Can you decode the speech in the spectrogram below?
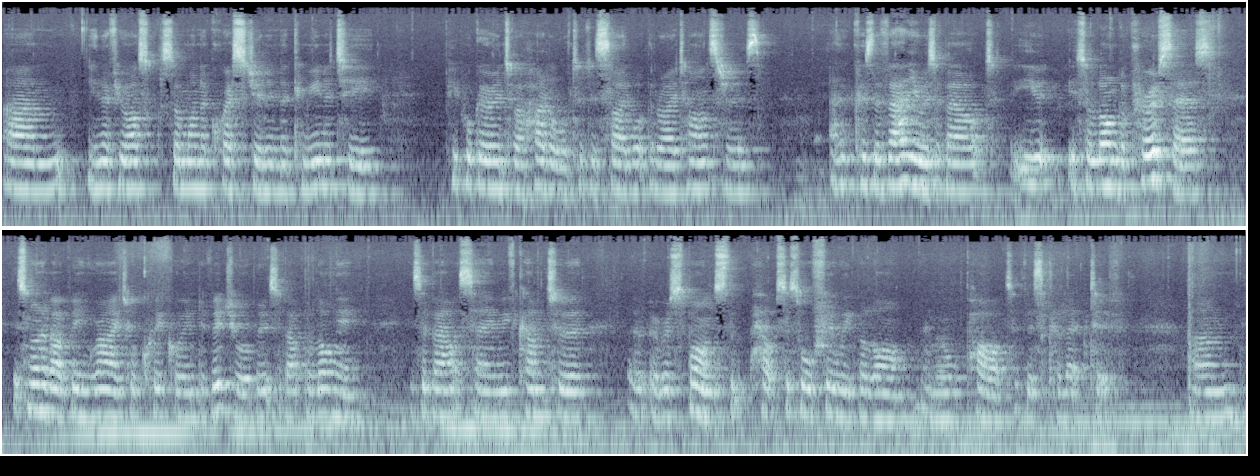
um, you know, if you ask someone a question in the community, people go into a huddle to decide what the right answer is. Because the value is about, it's a longer process. It's not about being right or quick or individual, but it's about belonging. It's about saying we've come to a, a, a response that helps us all feel we belong and we're all part of this collective. Um,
